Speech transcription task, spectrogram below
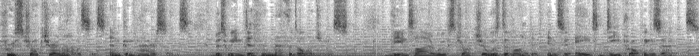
Through structure analysis and comparisons between different methodologies, the entire roof structure was divided into eight depropping zones.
